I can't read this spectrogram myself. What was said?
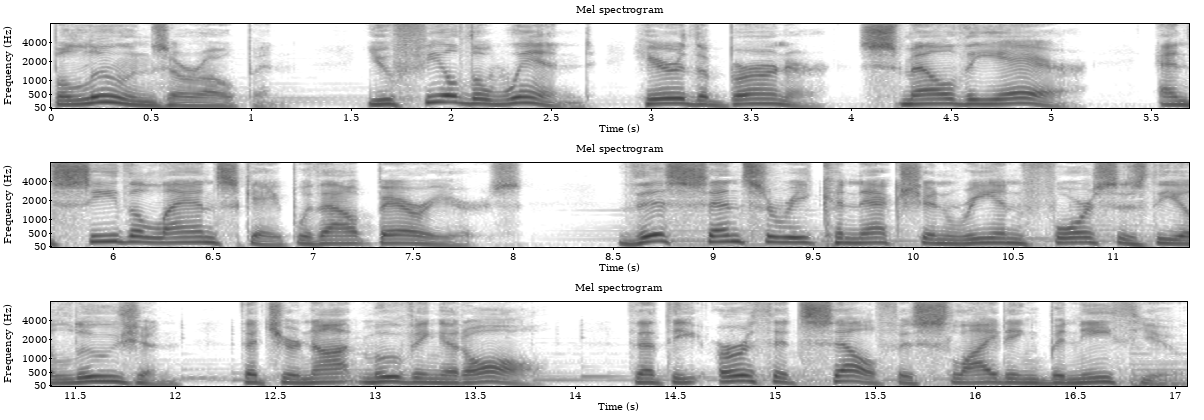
balloons are open. You feel the wind, hear the burner, smell the air, and see the landscape without barriers. This sensory connection reinforces the illusion that you're not moving at all, that the earth itself is sliding beneath you.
